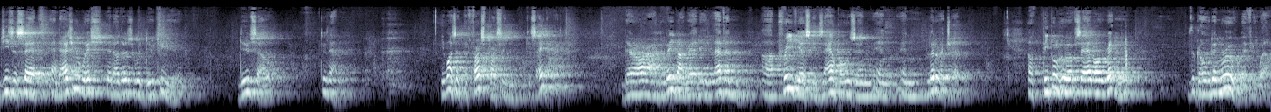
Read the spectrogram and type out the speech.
Jesus said, And as you wish that others would do to you, do so to them. He wasn't the first person to say that. There are, I believe I read, 11 uh, previous examples in, in, in literature of people who have said or written the golden rule, if you will.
